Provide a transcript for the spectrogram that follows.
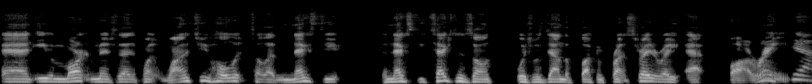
And even Martin mentioned at the point, why don't you hold it till the next, de- the next detection zone, which was down the fucking front straightaway at Bahrain. Yeah.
